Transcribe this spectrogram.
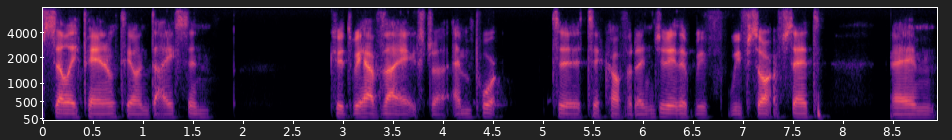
silly penalty on Dyson. Could we have that extra import to to cover injury that we've we've sort of said? Um,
